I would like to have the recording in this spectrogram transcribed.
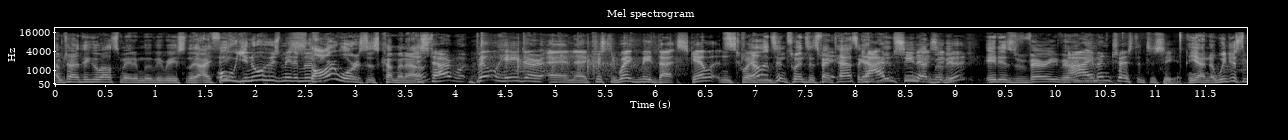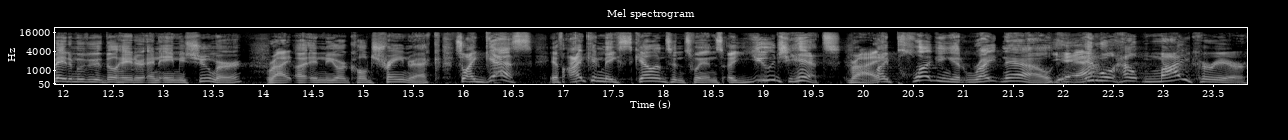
I'm trying to think who else made a movie recently. I think Oh, you know who's made a movie? Star Wars is coming out. Star Wars. Bill Hader and uh, Kristen Wiig made that Skeleton Twin. Skeleton Twins is fantastic. Yeah, I did haven't see seen it. that Is it movie. good? It is very, very I'm good. interested to see it. Yeah, no, we just made a movie with Bill Hader and Amy Schumer Right. uh, in New York called Trainwreck. So I guess if I can make Skeleton Twins a huge hit Right. by plugging it right now, Yeah. it will help my career.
